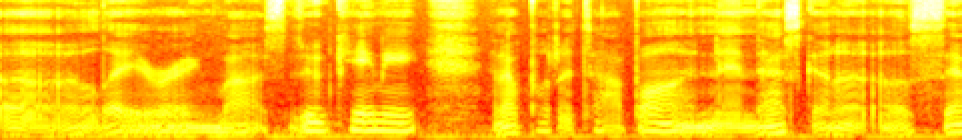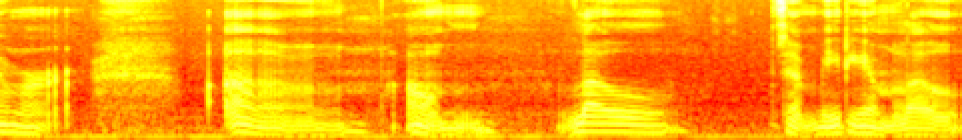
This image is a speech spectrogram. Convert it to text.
uh, layering my zucchini and I put a top on and that's gonna uh, simmer um, low to medium low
